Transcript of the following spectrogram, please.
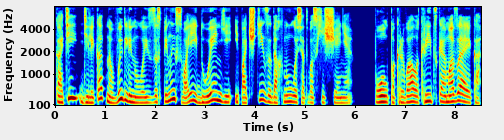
Кати деликатно выглянула из-за спины своей дуэньи и почти задохнулась от восхищения. Пол покрывала критская мозаика.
